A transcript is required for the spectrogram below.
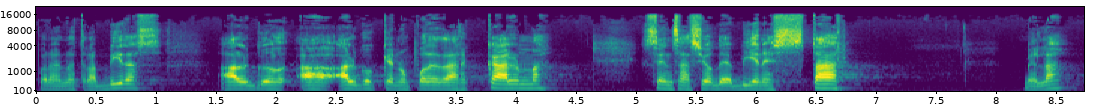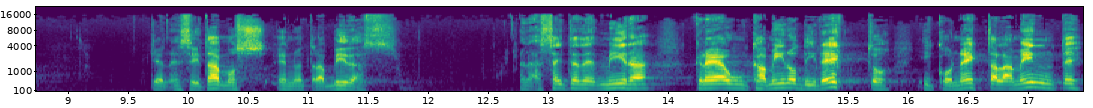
para nuestras vidas, algo, algo que nos puede dar calma, sensación de bienestar, ¿verdad? Que necesitamos en nuestras vidas. El aceite de mira crea un camino directo y conecta la mente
